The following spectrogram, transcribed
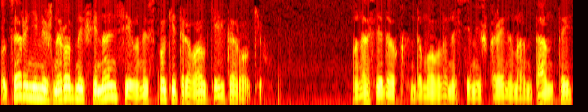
У царині міжнародних фінансів неспокій тривав кілька років. Унаслідок домовленості між країнами Антанти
